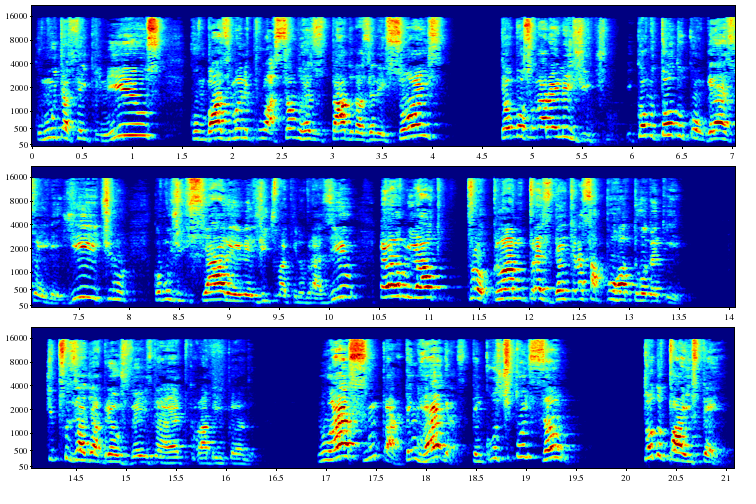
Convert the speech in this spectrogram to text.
com muita fake news, com base em manipulação do resultado das eleições. Então o Bolsonaro é ilegítimo. E como todo o Congresso é ilegítimo, como o Judiciário é ilegítimo aqui no Brasil, eu me autoproclamo presidente dessa porra toda aqui. Tipo o Zé de Abreu fez na época lá brincando. Não é assim, cara. Tem regras, tem Constituição. Todo país tem.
